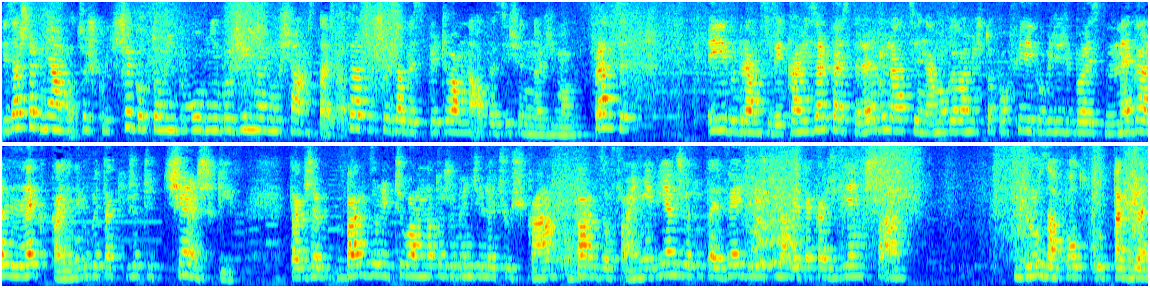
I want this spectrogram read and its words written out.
I zawsze jak miałam coś krótszego, to mi było w niego zimno i musiałam stać. A teraz już się zabezpieczyłam na okres jesienno-zimowy w pracy. I wybrałam sobie kamizelka, jest rewelacyjna, mogę Wam już to po chwili powiedzieć, bo jest mega lekka, ja nie lubię takich rzeczy ciężkich. Także bardzo liczyłam na to, że będzie leciuśka, bardzo fajnie. Wiem, że tutaj wejdzie jeszcze nawet jakaś większa bluza pod spód, także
